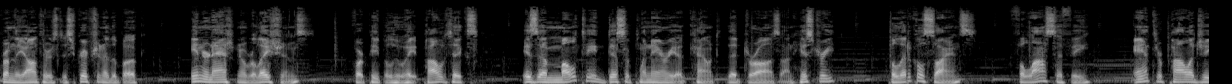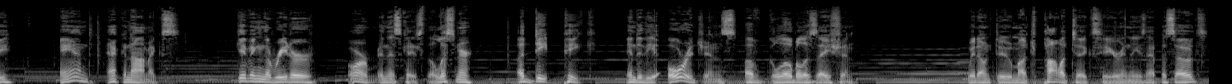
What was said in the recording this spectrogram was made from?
From the author's description of the book, International Relations, for people who hate politics, is a multidisciplinary account that draws on history, political science, philosophy, anthropology, and economics, giving the reader, or in this case the listener, a deep peek into the origins of globalization. We don't do much politics here in these episodes,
